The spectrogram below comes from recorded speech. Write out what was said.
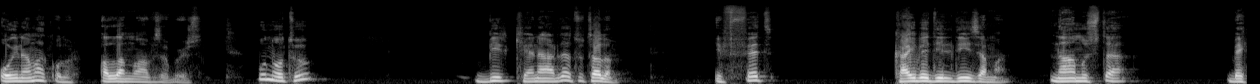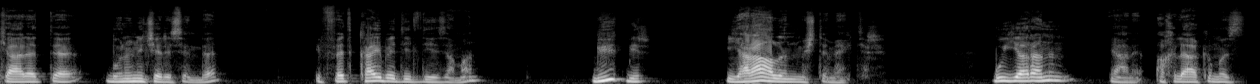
oynamak olur. Allah muhafaza buyursun. Bu notu bir kenarda tutalım. İffet kaybedildiği zaman, namusta, bekarette, bunun içerisinde, iffet kaybedildiği zaman, büyük bir yara alınmış demektir. Bu yaranın, yani ahlakımız,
